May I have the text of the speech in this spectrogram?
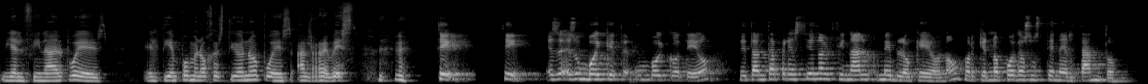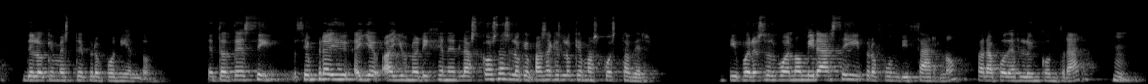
y al final, pues, el tiempo me lo gestiono, pues, al revés. Sí, sí, es, un, un boicoteo. De tanta presión al final me bloqueo, ¿no? Porque no puedo sostener tanto de lo que me estoy proponiendo. Entonces, sí, siempre hay, hay un origen en las cosas, lo que pasa que es lo que más cuesta ver. Y por eso es bueno mirarse y profundizar, ¿no? Para poderlo encontrar. Hmm.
